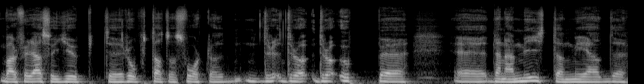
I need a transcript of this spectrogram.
varför det är så djupt rotat och svårt att dra, dra, dra upp eh, eh, den här myten med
